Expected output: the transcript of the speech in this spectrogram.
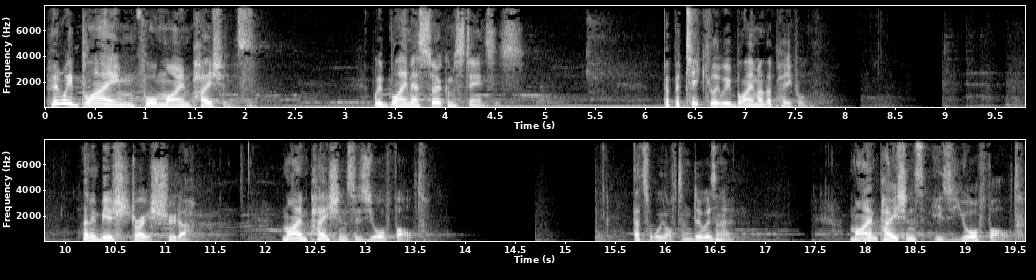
Who do we blame for my impatience? We blame our circumstances. But particularly, we blame other people. Let me be a straight shooter. My impatience is your fault. That's what we often do, isn't it? My impatience is your fault.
